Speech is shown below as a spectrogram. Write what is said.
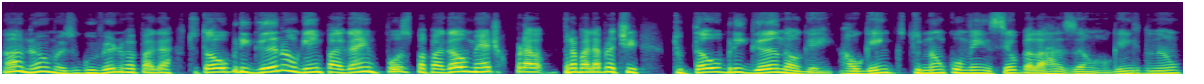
Ah, não, mas o governo vai pagar. Tu tá obrigando alguém a pagar imposto para pagar o médico para trabalhar para ti. Tu tá obrigando alguém, alguém que tu não convenceu pela razão, alguém que tu não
